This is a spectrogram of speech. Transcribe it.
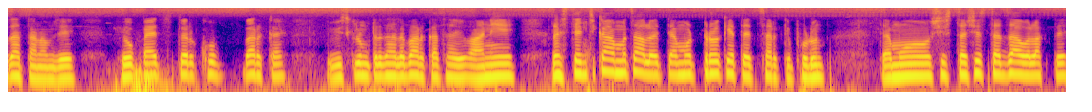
जाताना. म्हणजे ह्यो पॅच तर खूप बारका आहे. वीस किलोमीटर झालं बारकाच आहे. आणि रस्त्यांची कामं चालू आहेत. त्यामुळं ट्रक येत आहेत सारखे फोडून. त्यामुळं शिस्ता शिस्तात जावं लागतंय.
